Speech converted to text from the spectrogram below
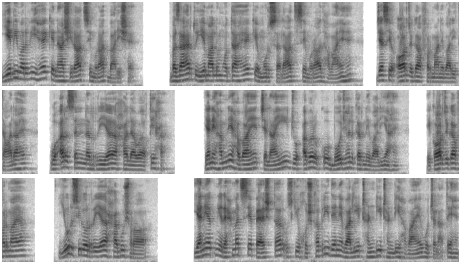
یہ بھی مروی ہے کہ ناشرات سے مراد بارش ہے۔ بظاہر تو یہ معلوم ہوتا ہے کہ مرسلات سے مراد ہوائیں ہیں۔ جیسے اور جگہ فرمانے باری تعالی ہے وہ ارسن نریہ یعنی ہم نے ہوائیں چلائیں جو ابر کو بوجھل کرنے والیاں ہیں۔ ایک اور جگہ فرمایا یورسل الریاح بشرا۔ یعنی اپنی رحمت سے پیشتر اس کی خوشخبری دینے والی ٹھنڈی ٹھنڈی ہوائیں وہ چلاتے ہیں۔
